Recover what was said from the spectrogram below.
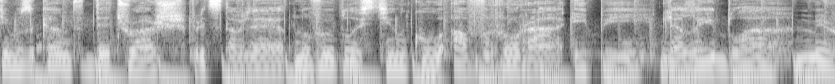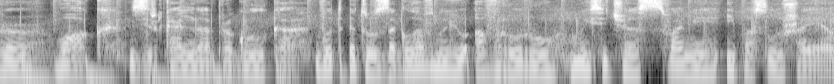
Московский музыкант Dead Rush представляет новую пластинку «Аврора» EP для лейбла Mirror Walk «Зеркальная прогулка». Вот эту заглавную «Аврору» мы сейчас с вами и послушаем.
